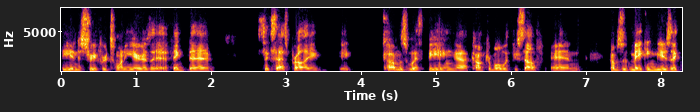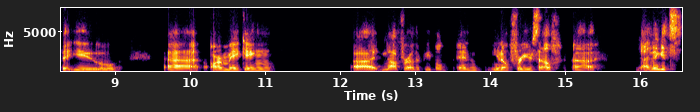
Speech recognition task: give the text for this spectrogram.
the industry for 20 years, I think the success probably it comes with being uh, comfortable with yourself and comes with making music that you uh, are making uh, not for other people and you know for yourself. Uh, I think it's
